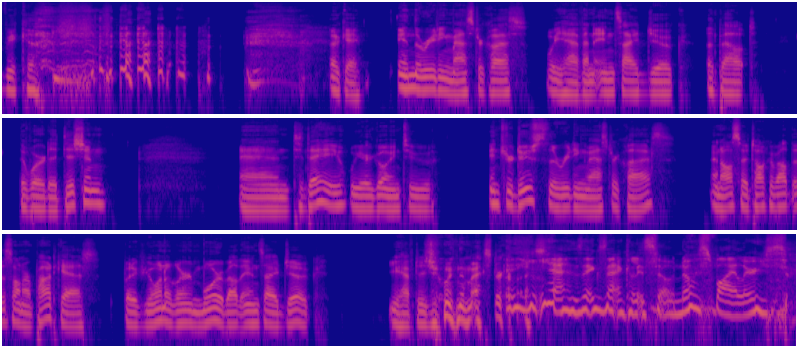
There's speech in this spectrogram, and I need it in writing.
because. okay, in the Reading Masterclass, we have an inside joke about the word addition. And today we are going to introduce the Reading Masterclass and also talk about this on our podcast. But if you want to learn more about the inside joke, you have to join the masterclass. yes, exactly. So no spoilers.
